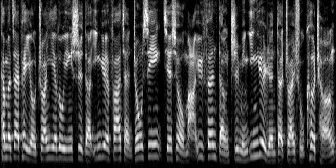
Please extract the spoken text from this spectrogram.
他们在配有专业录音室的音乐发展中心接受马玉芬等知名音乐人的专属课程，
